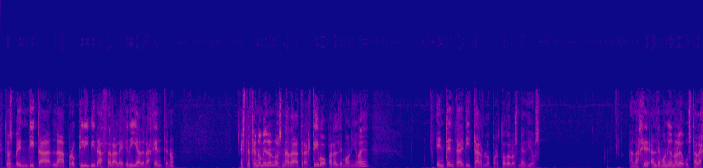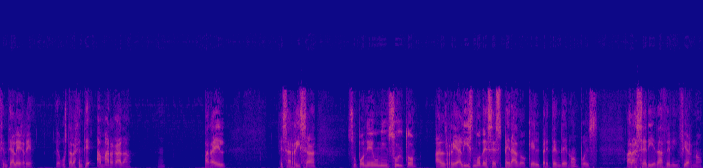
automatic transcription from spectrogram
Entonces, bendita la proclividad a la alegría de la gente, ¿no? Este fenómeno no es nada atractivo para el demonio, ¿eh? Intenta evitarlo por todos los medios. al demonio no le gusta la gente alegre, le gusta la gente amargada. ¿eh? Para él, esa risa supone un insulto al realismo desesperado que él pretende, ¿no? Pues a la seriedad del infierno.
